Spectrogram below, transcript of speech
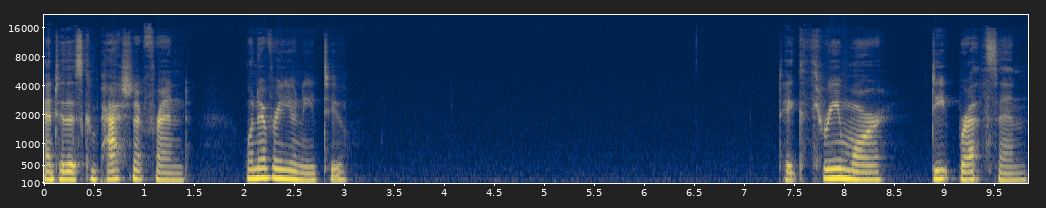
and to this compassionate friend whenever you need to. Take three more deep breaths in.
